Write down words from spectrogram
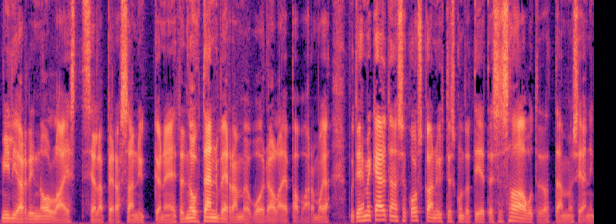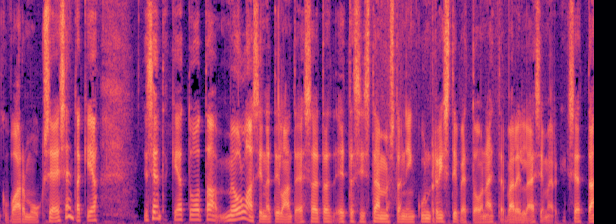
miljardin nolla ja sitten siellä perässä on ykkönen, että no tämän verran me voidaan olla epävarmoja, mutta eihän me käytännössä koskaan yhteiskuntatieteessä saavuteta tämmöisiä niin kuin varmuuksia. Ja sen takia ja sen takia tuota, me ollaan siinä tilanteessa, että, että siis tämmöistä niin kuin ristivetoa näiden välillä esimerkiksi, että,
